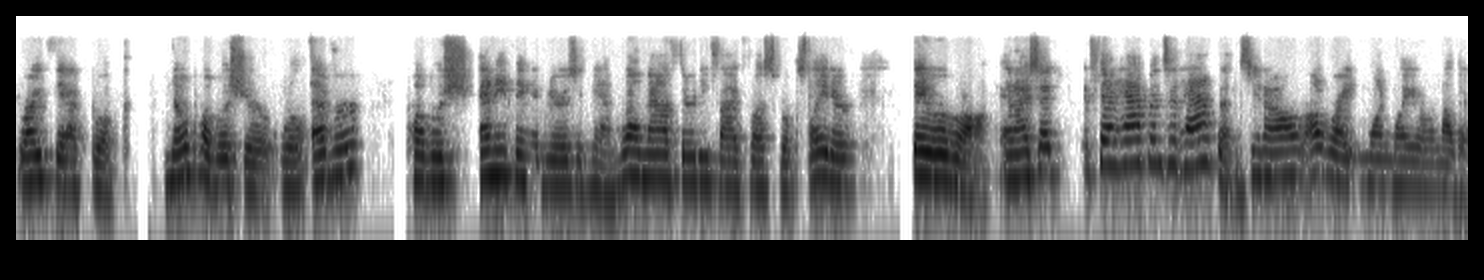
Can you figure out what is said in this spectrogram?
write that book, no publisher will ever publish anything of yours again. Well, now 35 plus books later, they were wrong. And I said, if that happens, it happens. You know, I'll, I'll write in one way or another.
